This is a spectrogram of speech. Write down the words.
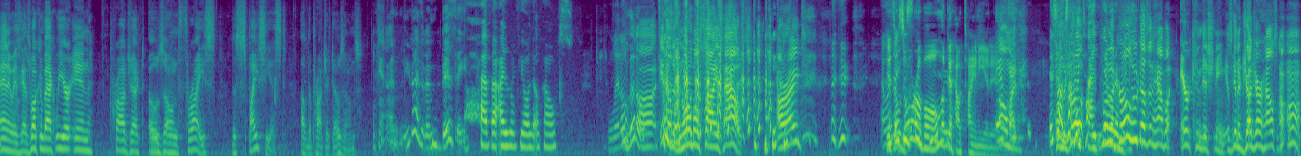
Anyways, guys, welcome back. We are in Project Ozone Thrice, the spiciest of the Project Ozones. Yeah, you guys have been busy. Heather, I love your little house. Little. Little. Uh, it is a normal size house. All right. It's wasn't- just like adorable. Look at how tiny it is. Oh my. It's From not the exactly girl, type. from You know the girl who doesn't have a air conditioning is going to judge our house. Uh uh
